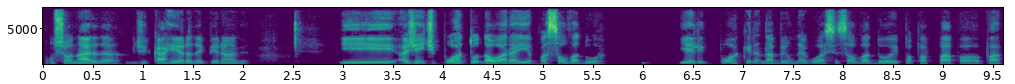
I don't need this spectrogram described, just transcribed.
funcionário da, de carreira da Ipiranga. E a gente, porra, toda hora ia para Salvador. E ele, porra, querendo abrir um negócio em Salvador e papapá, papapá.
